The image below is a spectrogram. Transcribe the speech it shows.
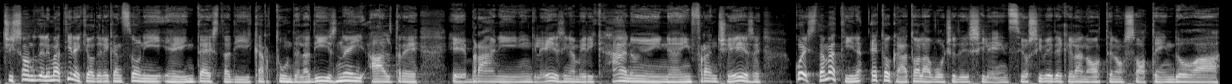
Ci sono delle mattine che ho delle canzoni eh, in testa di cartoon della Disney, altre eh, brani in inglese, in americano, in, in francese questa mattina è toccato alla voce del silenzio. Si vede che la notte, non so, tendo a,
